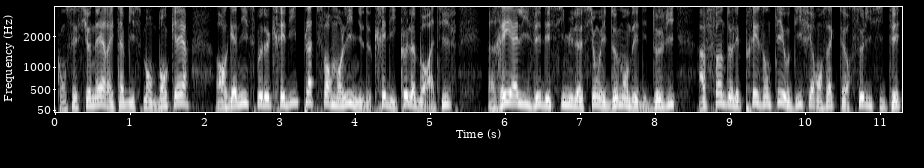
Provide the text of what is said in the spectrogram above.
Concessionnaires, établissements bancaires, organismes de crédit, plateformes en ligne de crédit collaboratif, réaliser des simulations et demander des devis afin de les présenter aux différents acteurs sollicités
